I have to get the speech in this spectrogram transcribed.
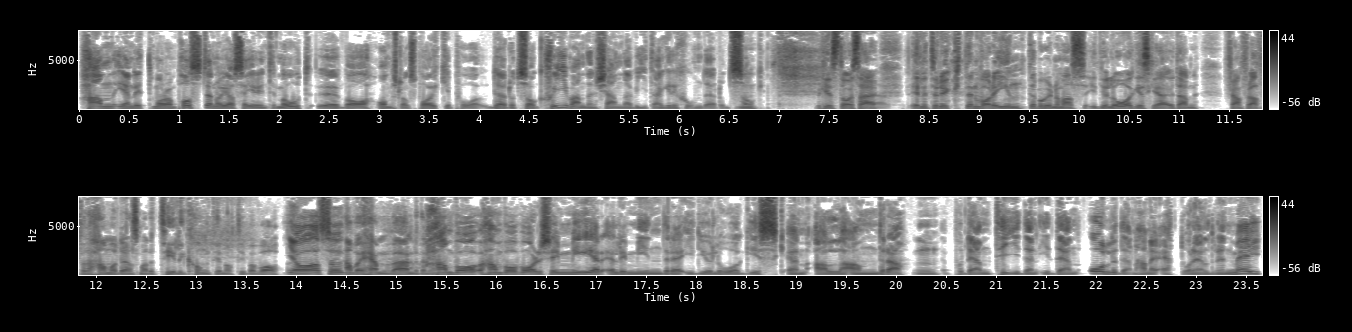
Han enligt Morgonposten, och jag säger inte emot, eh, var omslagspojke på Död åt såg-skivan, den kända vita aggression Död åt såg. Vilket står så här, enligt rykten var det inte på grund av hans ideologiska, utan framförallt för att han var den som hade tillgång till något typ av vapen. Ja, alltså, Han var i hemvärnet. han, var, han var vare sig mer eller mindre ideologisk än alla andra på den tiden, i den åldern. Han är ett år äldre än mig.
